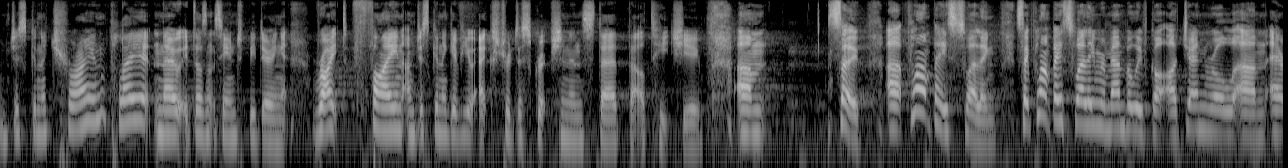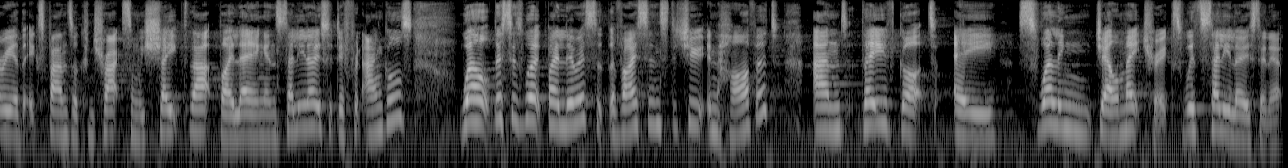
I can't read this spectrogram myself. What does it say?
I'm just going to try and play it. No, it doesn't seem to be doing it. Right, fine. I'm just going to give you extra description instead. That'll teach you. Um, so, uh, plant-based swelling. So plant-based swelling, remember we've got our general um, area that expands or contracts and we shape that by laying in cellulose at different angles. Well, this is work by Lewis at the Wyss Institute in Harvard, and they've got a swelling gel matrix with cellulose in it,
